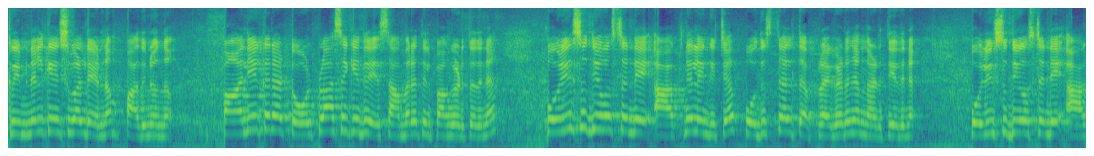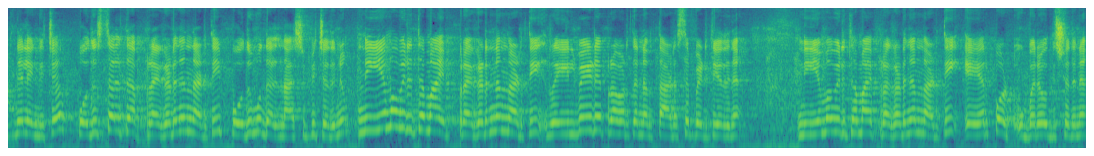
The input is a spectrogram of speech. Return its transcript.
ക്രിമിനൽ കേസുകളുടെ എണ്ണം പതിനൊന്ന്. പാലിയക്കര ടോൾ പ്ലാസയ്ക്കെതിരെ സമരത്തിൽ പങ്കെടുത്തതിന് പോലീസ് ഉദ്യോഗസ്ഥന്റെ ആജ്ഞ ലംഘിച്ച് പൊതുസ്ഥലത്ത് പ്രകടനം നടത്തിയതിന്. പോലീസ് ഉദ്യോഗസ്ഥന്റെ ആജ്ഞ ലംഘിച്ച് പൊതുസ്ഥലത്ത് പ്രകടനം നടത്തി പൊതുമുതൽ നശിപ്പിച്ചതിനും നിയമവിരുദ്ധമായി പ്രകടനം നടത്തി റെയിൽവേയുടെ പ്രവർത്തനം തടസ്സപ്പെടുത്തിയതിന്. നിയമവിരുദ്ധമായി പ്രകടനം നടത്തി എയർപോർട്ട് ഉപരോധിച്ചതിന്.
